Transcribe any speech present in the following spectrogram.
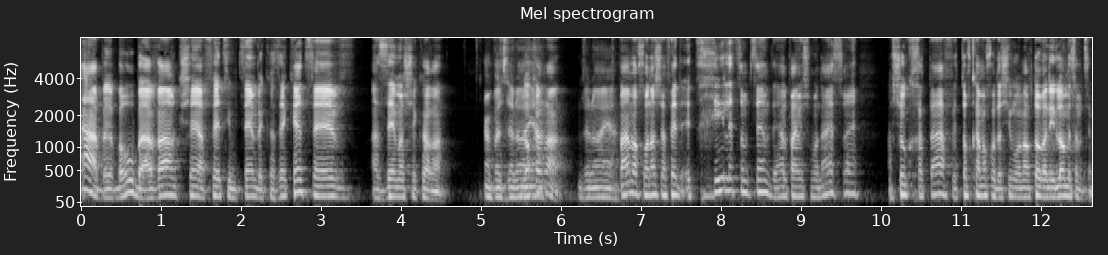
אה, ברור, בעבר כשהפה צמצם בכזה קצב, אז זה מה שקרה. אבל זה לא, לא היה. לא קרה. זה לא היה. הפעם האחרונה שהפד התחיל לצמצם, זה היה 2018, השוק חטף, ותוך כמה חודשים הוא אמר, טוב, אני לא מצמצם,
